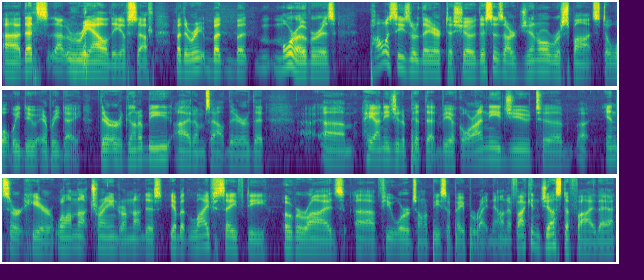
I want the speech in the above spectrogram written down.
Uh, that's a reality of stuff. But the re- but but moreover is policies are there to show this is our general response to what we do every day. There are going to be items out there that. Um, hey, I need you to pit that vehicle, or I need you to uh, insert here. Well, I'm not trained, or I'm not this. Yeah, but life safety overrides uh, a few words on a piece of paper right now. And if I can justify that,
